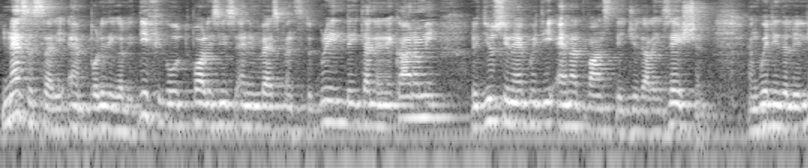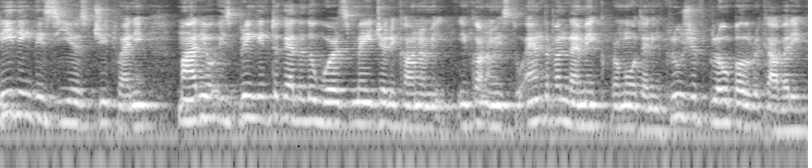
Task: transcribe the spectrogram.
necessary and politically difficult policies and investments to green the Italian economy, reduce inequity, and advance digitalization. And with Italy leading this year's G20, Mario is bringing together the world's major economy, economies to end the pandemic, promote an inclusive global recovery,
